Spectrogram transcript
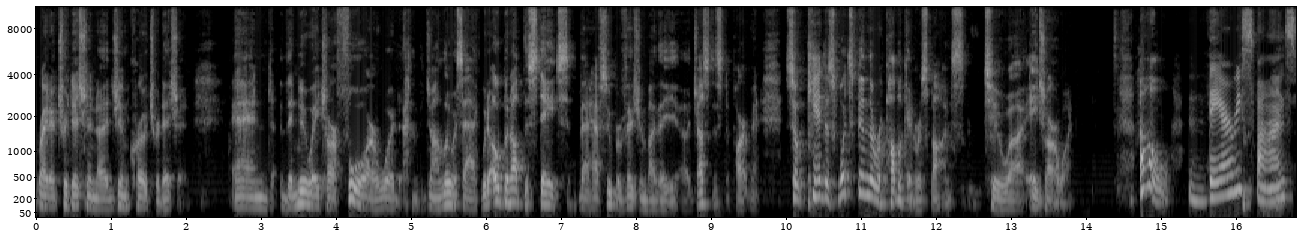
right a tradition, a Jim Crow tradition. And the new HR four would, John Lewis Act, would open up the states that have supervision by the uh, Justice Department. So, Candis, what's been the Republican response to uh, HR one? Oh, their response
